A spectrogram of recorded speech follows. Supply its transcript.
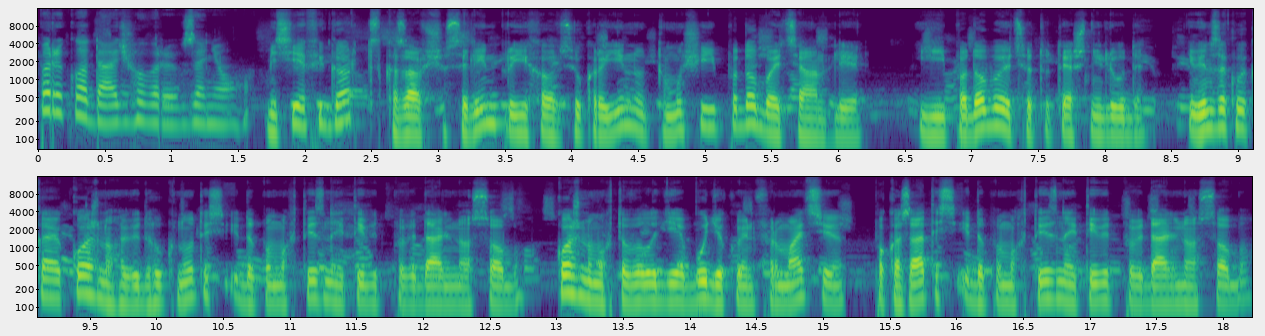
перекладач говорив за нього. Місія Фігард сказав, що Селін приїхала в цю країну, тому що їй подобається Англія. Їй подобаються тутешні люди, і він закликає кожного відгукнутись і допомогти знайти відповідальну особу. Кожному, хто володіє будь-якою інформацією, показатись і допомогти знайти відповідальну особу.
